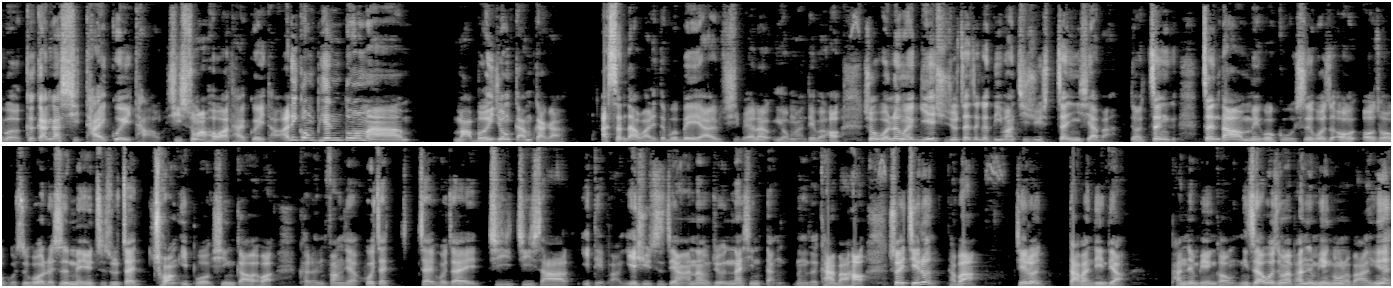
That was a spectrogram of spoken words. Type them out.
无，佮感觉是太过头，是算好啊，太过头。啊，你讲偏多嘛，嘛无一种感觉啊。啊，三大瓦你都不买啊，是不要来用啊，对吧？好，所以我认为也许就在这个地方继续震一下吧，对震震到美国股市或是欧欧洲股市或者是美元指数再创一波新高的话，可能方向会再再会再急急杀一点吧。也许是这样，那我就耐心等等着看吧。好，所以结论好不好？结论大盘定调。盘整偏空，你知道为什么要盘整偏空了吧？因为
